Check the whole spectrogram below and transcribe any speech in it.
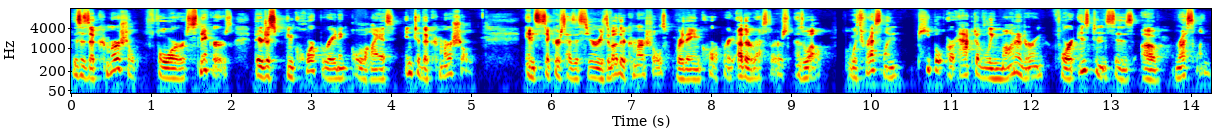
this is a commercial for Snickers. They're just incorporating Elias into the commercial. And Snickers has a series of other commercials where they incorporate other wrestlers as well. With wrestling, people are actively monitoring for instances of wrestling.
